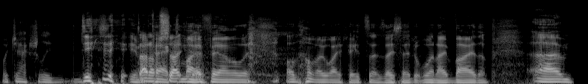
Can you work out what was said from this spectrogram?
which actually did impact my you. family. Although my wife hates, as I said, when I buy them. Um,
